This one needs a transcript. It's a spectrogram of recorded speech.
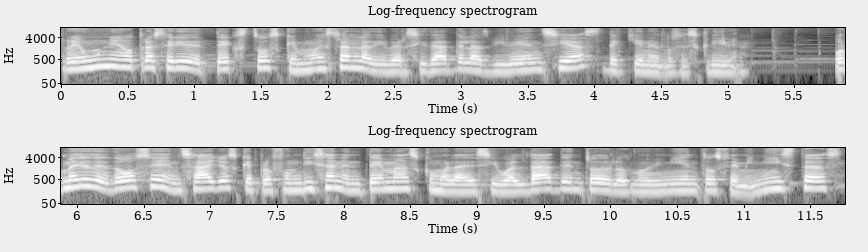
reúne otra serie de textos que muestran la diversidad de las vivencias de quienes los escriben. Por medio de 12 ensayos que profundizan en temas como la desigualdad dentro de los movimientos feministas,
